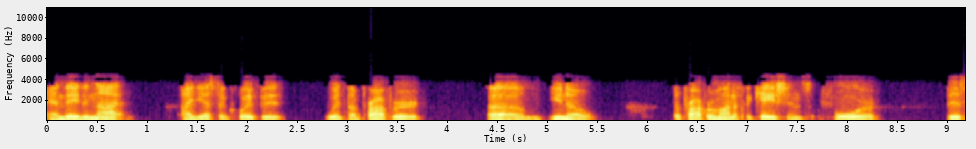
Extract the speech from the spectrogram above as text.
and they did not, I guess, equip it with the proper, um, you know, the proper modifications for this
